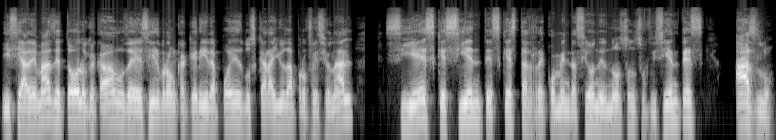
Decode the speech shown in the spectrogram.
Y si además de todo lo que acabamos de decir, bronca querida, puedes buscar ayuda profesional, si es que sientes que estas recomendaciones no son suficientes, hazlo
